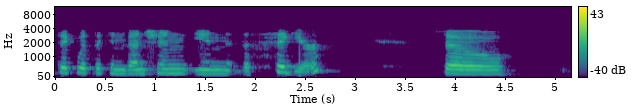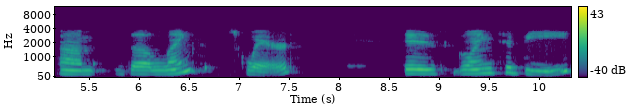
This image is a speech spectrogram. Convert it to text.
stick with the convention in the figure. So um, the length squared is going to be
